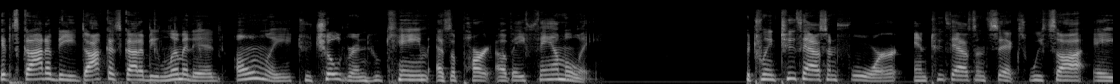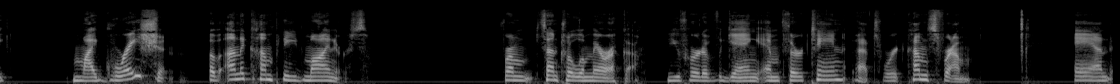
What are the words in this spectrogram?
It's got to be, DACA's got to be limited only to children who came as a part of a family. Between 2004 and 2006, we saw a migration of unaccompanied minors from Central America. You've heard of the gang M13, that's where it comes from. And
